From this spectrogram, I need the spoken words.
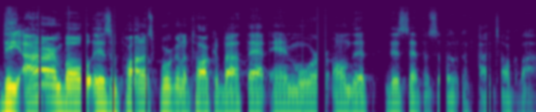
The Iron Bowl is upon us. We're going to talk about that and more on the this episode of Tide Talk Live.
